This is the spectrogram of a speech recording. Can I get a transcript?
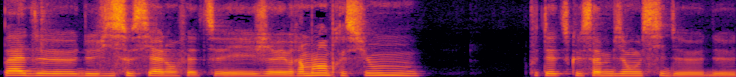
pas de, vie sociale en fait. Et j'avais vraiment l'impression peut-être que ça me vient aussi de,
